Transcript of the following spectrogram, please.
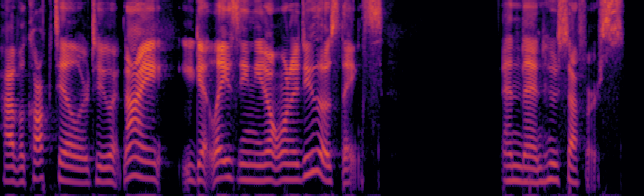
have a cocktail or two at night, you get lazy and you don't want to do those things. And then who suffers?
